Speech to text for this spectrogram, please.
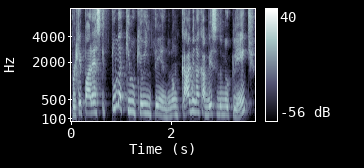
porque parece que tudo aquilo que eu entendo não cabe na cabeça do meu cliente.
